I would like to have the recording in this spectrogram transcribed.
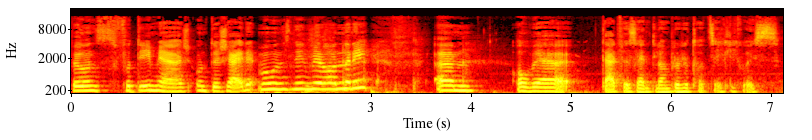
bei uns, von dem her unterscheidet man uns nicht wie andere. ähm, aber er tat für seinen kleinen Bruder tatsächlich alles.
